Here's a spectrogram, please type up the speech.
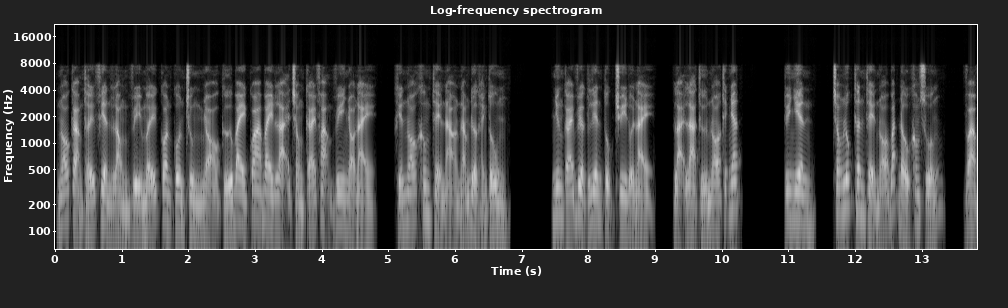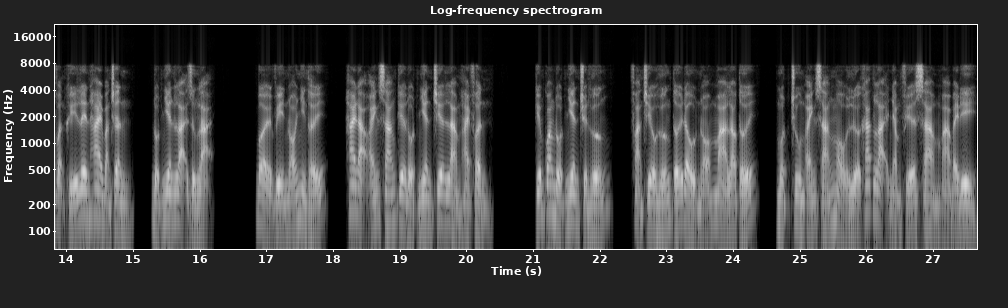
Nó cảm thấy phiền lòng vì mấy con côn trùng nhỏ cứ bay qua bay lại trong cái phạm vi nhỏ này, khiến nó không thể nào nắm được hành tung. Nhưng cái việc liên tục truy đuổi này, lại là thứ nó thích nhất. Tuy nhiên, trong lúc thân thể nó bắt đầu không xuống, và vận khí lên hai bàn chân, đột nhiên lại dừng lại. Bởi vì nó nhìn thấy, hai đạo ánh sáng kia đột nhiên chia làm hai phần. Kiếm quang đột nhiên chuyển hướng, phản chiều hướng tới đầu nó mà lao tới, một chùm ánh sáng màu lửa khác lại nhằm phía xa mà bay đi.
